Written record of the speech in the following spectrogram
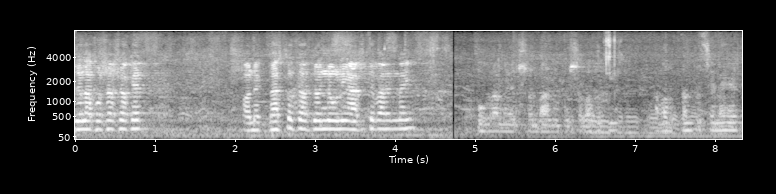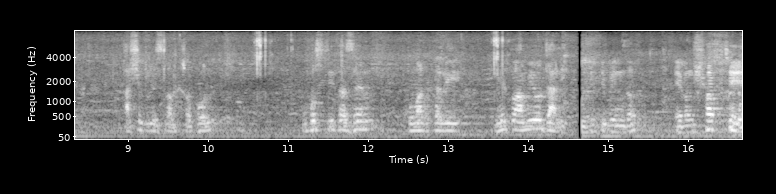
জেলা প্রশাসকের অনেক ব্যস্ততার জন্য উনি আসতে পারেন নাই। প্রোগ্রামের সম্মানিত সভাপতি আমার অত্যন্ত স্নেহের আশিকুল ইসলাম সফল উপস্থিত আছেন কুমারখালী যেহেতু আমিও জানি। অতিথিবৃন্দ এবং সবচেয়ে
